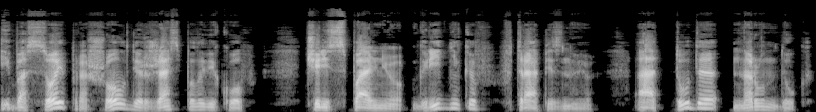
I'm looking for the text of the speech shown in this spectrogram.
и босой прошел, держась половиков, через спальню гридников в трапезную, а оттуда на рундук.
